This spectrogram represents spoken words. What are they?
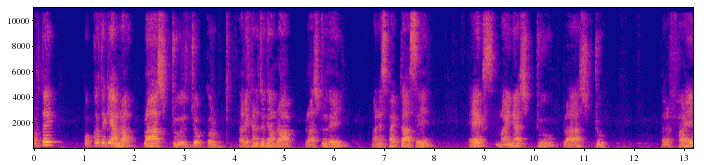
প্রত্যেক পক্ষ থেকে আমরা প্লাস টু যোগ করব। তাহলে এখানে যদি আমরা প্লাস টু দেই মাইনাস ফাইভটা আছে x minus two plus two তাহলে ফাইভ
